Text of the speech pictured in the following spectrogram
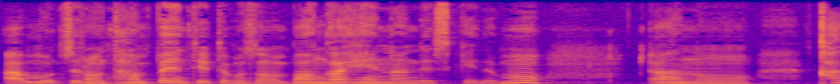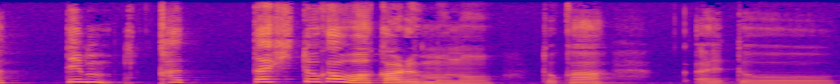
あもちろん短編って言ってもその番外編なんですけれどもあの買って買った人が分かるものとか、えっと、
